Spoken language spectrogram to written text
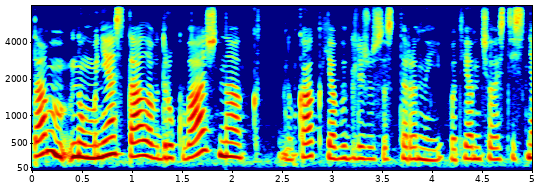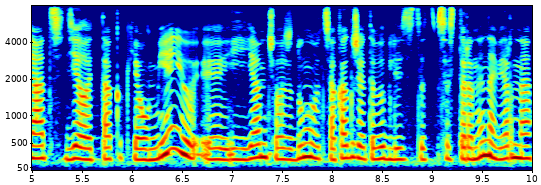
там, ну, мне стало вдруг важно, ну, как я выгляжу со стороны. Вот я начала стесняться делать так, как я умею, э, и я начала задумываться, а как же это выглядит со стороны, наверное,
